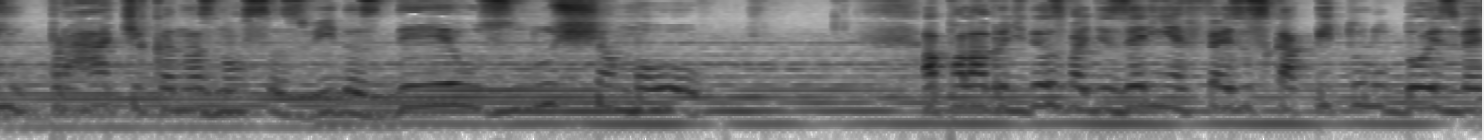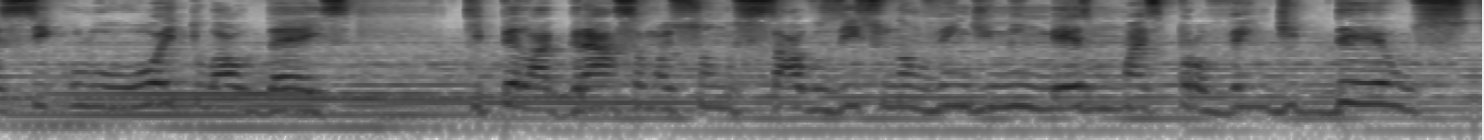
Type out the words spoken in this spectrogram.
em prática nas nossas vidas. Deus nos chamou. A palavra de Deus vai dizer em Efésios capítulo 2, versículo 8 ao 10, que pela graça nós somos salvos. Isso não vem de mim mesmo, mas provém de Deus.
